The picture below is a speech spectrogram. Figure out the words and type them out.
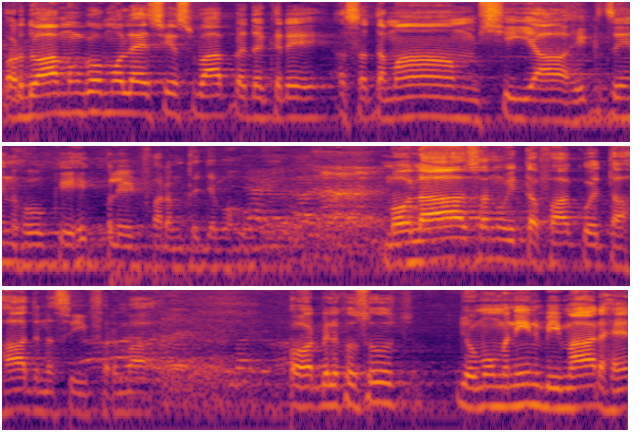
اور دعا منگو مولا، ایسی اسباب پیدا کرے اسا تمام شیعہ ہک زین ہو کے ہک پلیٹ فارم تے جمع ہو مولا سنو اتفاق و اتحاد نصیب فرما۔ اور بالخصوص جو مومنین بیمار ہیں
